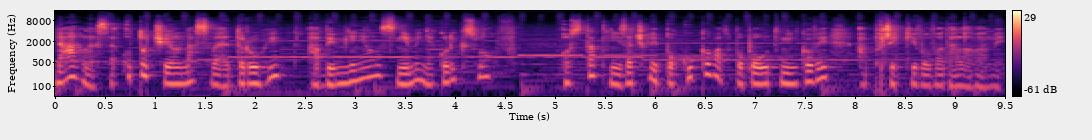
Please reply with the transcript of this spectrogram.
Náhle se otočil na své druhy a vyměnil s nimi několik slov. Ostatní začali pokukovat po poutníkovi a přikivovat hlavami.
